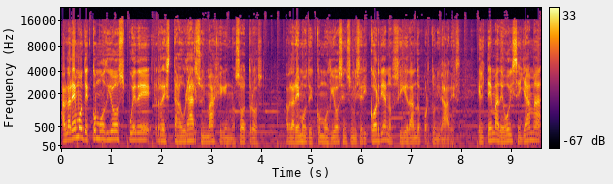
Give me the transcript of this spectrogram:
Hablaremos de cómo Dios puede restaurar su imagen en nosotros. Hablaremos de cómo Dios en su misericordia nos sigue dando oportunidades. El tema de hoy se llama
